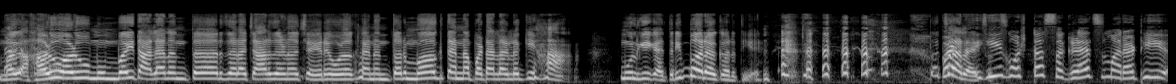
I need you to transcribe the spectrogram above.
मग हळूहळू मुंबईत आल्यानंतर जरा चार जण चेहरे ओळखल्यानंतर मग त्यांना पटायला लागलं की हा मुलगी काहीतरी बरं चालायचं. ही गोष्ट सगळ्याच मराठी अ,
